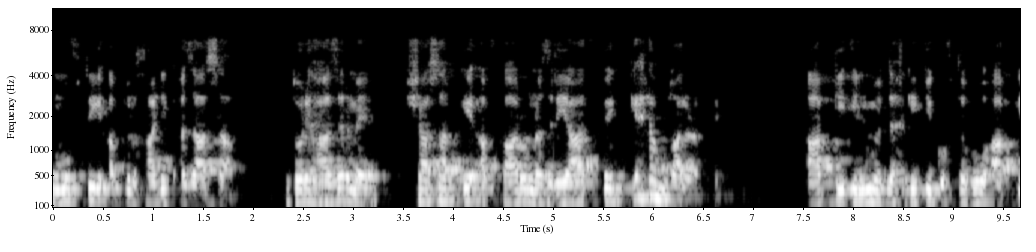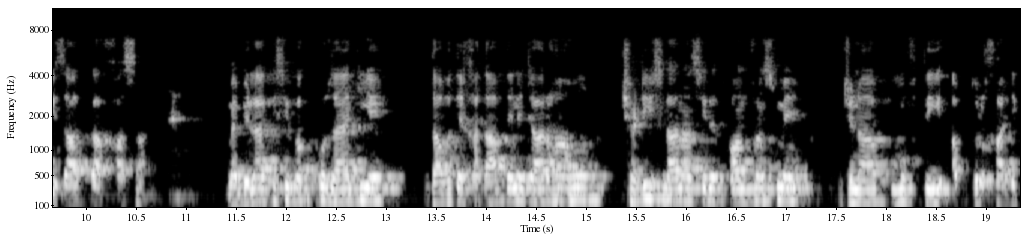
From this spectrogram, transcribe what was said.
مفتی عبد الخالق اعزاز صاحب دور حاضر میں شاہ صاحب کے افکار و نظریات پہ گہرا مطالعہ رکھتے ہیں۔ آپ کی علم و تحقیقی گفتگو آپ کی ذات کا خاصہ ہے۔ میں بلا کسی وقت کو ضائع کیے دعوت خطاب دینے جا رہا ہوں۔ چھٹی سالانہ سیرت کانفرنس میں جناب مفتی عبد الخالق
